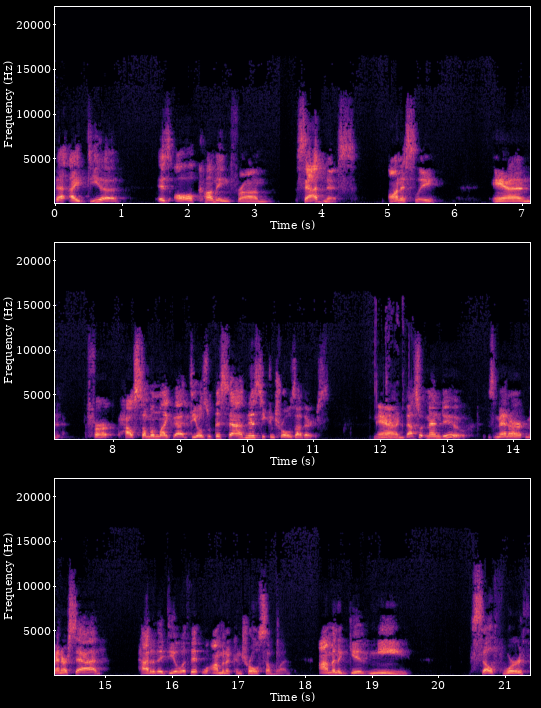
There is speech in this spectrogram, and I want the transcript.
that idea is all coming from sadness, honestly. And for how someone like that deals with this sadness, he controls others. Exactly. And that's what men do. Men are men are sad. How do they deal with it? Well, I'm going to control someone. I'm going to give me self-worth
